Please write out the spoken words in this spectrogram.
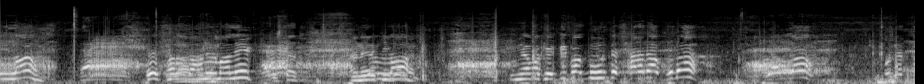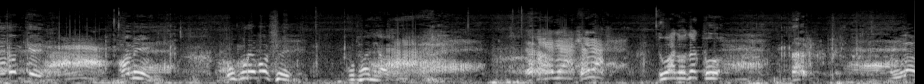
আল্লাহ এ সারা জাহানের মালিক। উস্তাদ আপনারা কি তুমি আমাকে বিপদ মুহূর্তে সাড়া দাও খোদা। আল্লাহ ওদের দুজনকে আমি উপরে বসে উঠান না দেখো আল্লাহ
